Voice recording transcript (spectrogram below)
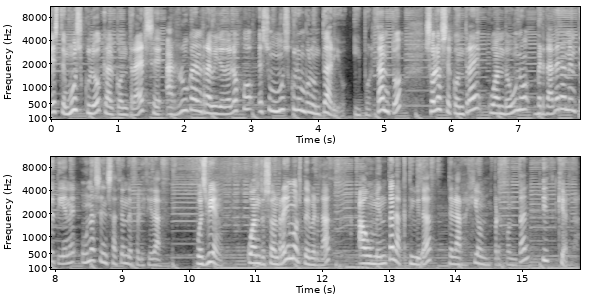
Este músculo, que al contraerse arruga el rabillo del ojo, es un músculo involuntario y por tanto solo se contrae cuando uno verdaderamente tiene una sensación de felicidad. Pues bien, cuando sonreímos de verdad, aumenta la actividad de la región prefrontal izquierda.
